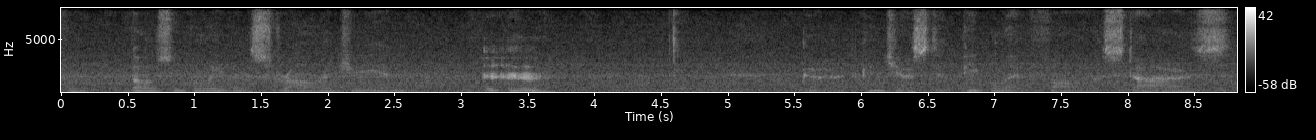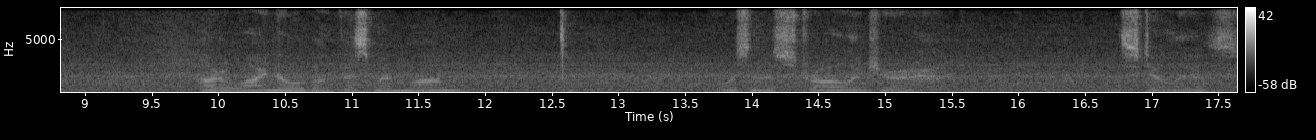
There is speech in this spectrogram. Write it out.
for those who believe in astrology and God, congested people that follow the stars. How do I know about this? My mom was an astrologer and still is.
